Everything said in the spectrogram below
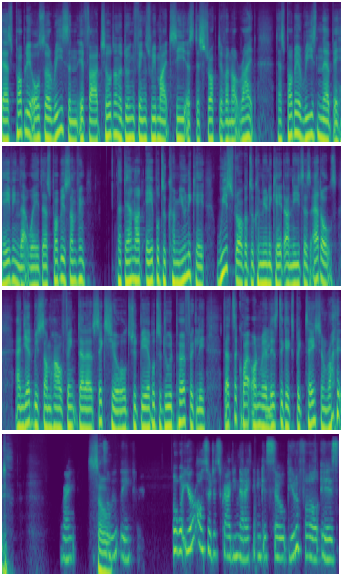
there's probably also a reason if our children are doing things we might see as destructive or not right. There's probably a reason they're behaving that way. There's probably something that they're not able to communicate. We struggle to communicate our needs as adults, and yet we somehow think that a six year old should be able to do it perfectly. That's a quite unrealistic right. expectation, right? Right. So, absolutely. But what you're also describing that I think is so beautiful is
